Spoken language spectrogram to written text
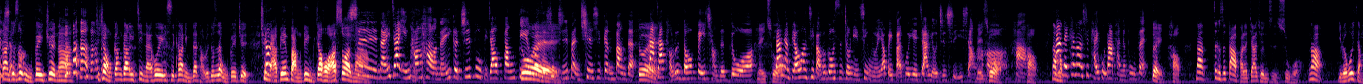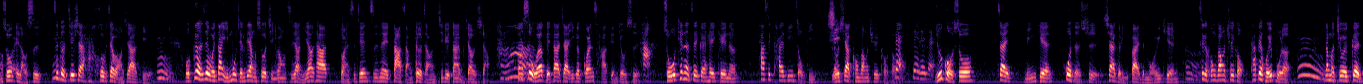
当然就是五倍券啊。就像我刚刚一进来会议室，看到你们在讨论，都是在五倍券，去哪边绑定比较划算嘛？是哪一家银行好，哪一个支付比较方便，或者是纸本券是更棒的？对，大家讨论都非常的多。没错，当然不要忘记百货公司周年庆，我们要被百货业加油支持一下没错，好，好。那没看到的是台股大盘的部分。对，好，那这个是大盘的加权指数哦。那有人会讲说，哎，老师，这个接下来还会不会再往下跌？嗯，我个人认为，但以目前量缩情况之下，你要它短时间之内大涨特涨的几率当然比较小。好，但是我要给大家一个观察点，就是好，昨天的这根黑 K 呢，它是开低走低，留下空方缺口的。对对对对。如果说在明天。或者是下个礼拜的某一天，嗯，这个空方缺口它被回补了，嗯，那么就会更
